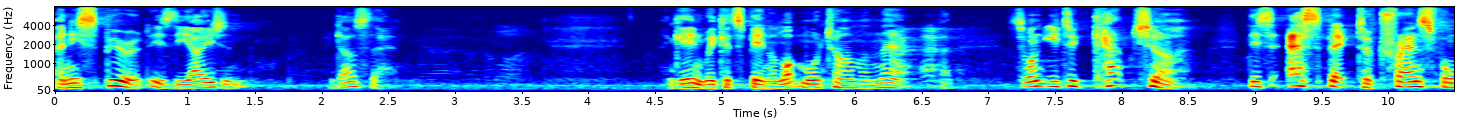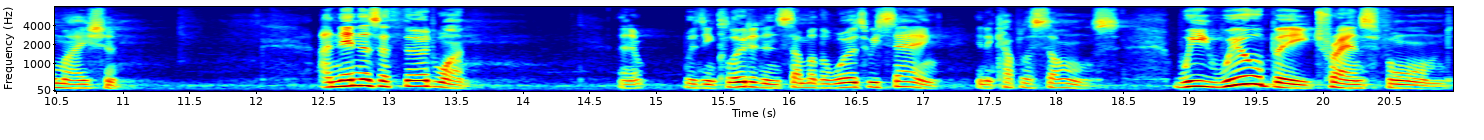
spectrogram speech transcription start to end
And His Spirit is the agent who does that. Again, we could spend a lot more time on that. But I just want you to capture this aspect of transformation. And then there's a third one, and it was included in some of the words we sang in a couple of songs. We will be transformed.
